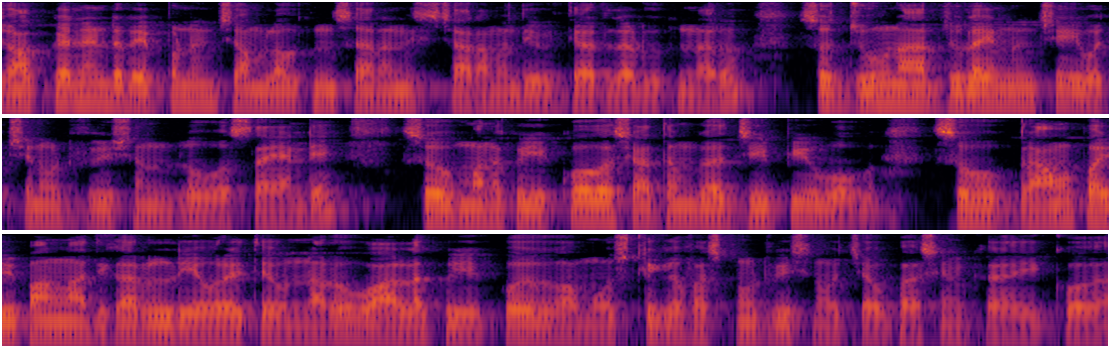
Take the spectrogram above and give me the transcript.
జాబ్ క్యాలెండర్ ఎప్పటి నుంచి అమలు అవుతుంది సార్ అని చాలామంది విద్యార్థులు అడుగుతున్నారు. సో జూన్ ఆర్ జూలై నుంచి వచ్చే నోటిఫికేషన్లు వస్తాయండి. సో మనకు ఎక్కువగా శాతంగా జీపీఓ సో గ్రామ పరిపాలన అధికారులు ఎవరైతే ఉన్నారో వాళ్ళకు ఎక్కువగా మోస్ట్లీగా ఫస్ట్ నోటిఫికేషన్ వచ్చే అవకాశం ఇక్కడ ఎక్కువగా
